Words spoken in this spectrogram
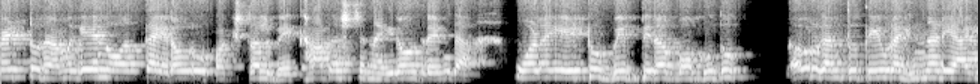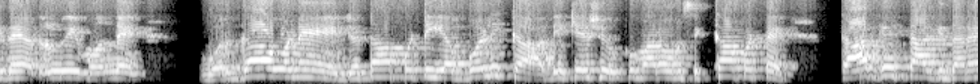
ಪೆಟ್ಟು ನಮಗೇನು ಅಂತ ಇರೋರು ಪಕ್ಷದಲ್ಲಿ ಬೇಕಾದಷ್ಟು ಜನ ಇರೋದ್ರಿಂದ ಒಳಗೇಟು ಬಿದ್ದಿರಬಹುದು. ಅವ್ರಿಗಂತೂ ತೀವ್ರ ಹಿನ್ನಡೆ ಆಗಿದೆ. ಅದರಲ್ಲೂ ಮೊನ್ನೆ ವರ್ಗಾವಣೆ ಜಟಾಪಟಿಯ ಬಳಿಕ ಡಿ ಕೆ ಶಿವಕುಮಾರ್ ಅವರು ಸಿಕ್ಕಾಪಟ್ಟೆ ಟಾರ್ಗೆಟ್ ಆಗಿದ್ದಾರೆ.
